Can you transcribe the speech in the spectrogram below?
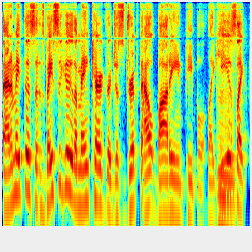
animate this, it's basically the main character just dripped out bodying people. Like he Mhm. is like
